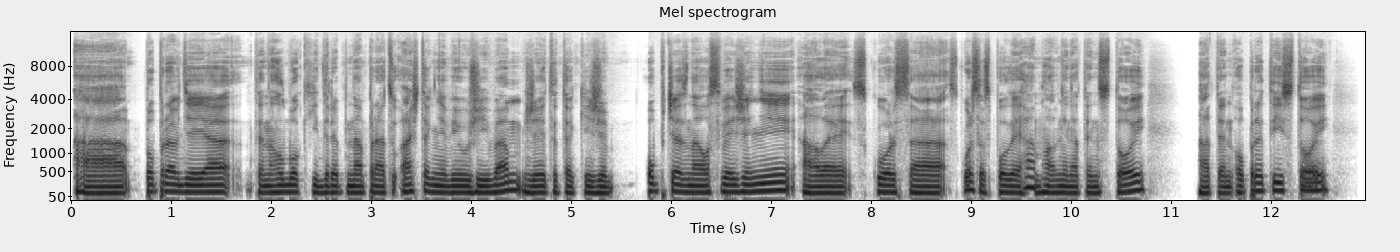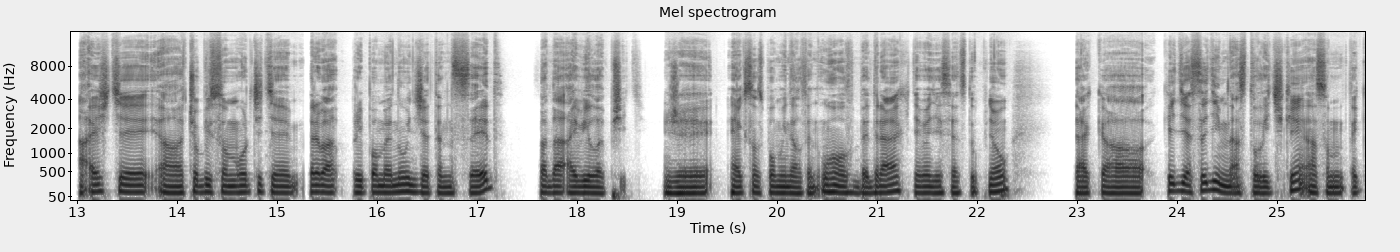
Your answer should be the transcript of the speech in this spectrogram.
A popravde ja ten hlboký drep na prácu až tak nevyužívam, že je to také, že občas na osvieženie, ale skôr sa, skôr sa spolieham hlavne na ten stoj a ten opretý stoj. A ešte, čo by som určite treba pripomenúť, že ten sed sa dá aj vylepšiť. Že, jak som spomínal, ten uhol v bedrách 90 stupňov, tak keď ja sedím na stoličke a som tak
